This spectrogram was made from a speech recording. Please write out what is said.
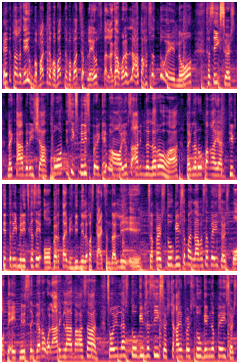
ito talaga yung babad na babad na babad sa playoffs talaga. Walang labasan to eh, no? Sa Sixers, nag-average siya 46 minutes per game. Hayop sa anim na laro ha. Naglaro pa nga yan 53 minutes kasi overtime, hindi nilabas kahit sandali eh. Sa first 2 games naman, laban sa Pacers, 48 minutes naglaro, wala rin labasan. So yung last 2 games sa Sixers, tsaka yung first 2 game ng Pacers,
